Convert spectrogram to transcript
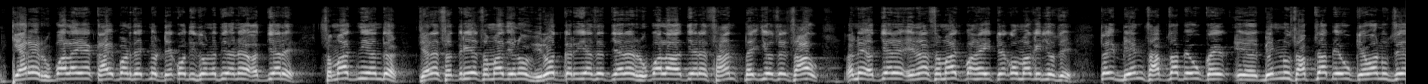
ત્યારે રૂપાલાએ કાંઈ પણ જાતનો ટેકો દીધો નથી અને અત્યારે સમાજની અંદર, જ્યારે ક્ષત્રિય સમાજ એનો વિરોધ કરી રહ્યા છે, ત્યારે રૂપાલા અત્યારે શાંત થઈ ગયો છે, સાવ. અને અત્યારે એના સમાજ પાસે ટેકો માગી રહ્યો છે. તો એ બેન સાફ સાફ એવું કહે બેનનું સાફ સાફ એવું કહેવાનું છે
